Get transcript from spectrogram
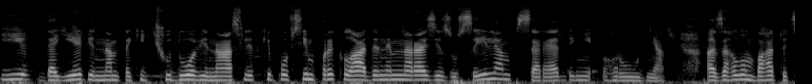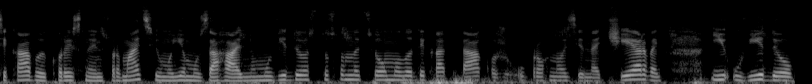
І дає він нам такі чудові наслідки по всім прикладеним наразі зусиллям всередині грудня. А загалом багато цікавої корисної інформації у моєму загальному відео стосовно цього молодика, також у прогнозі на червень і у відео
